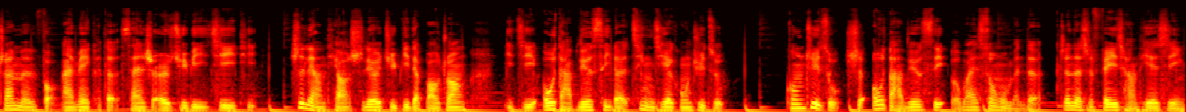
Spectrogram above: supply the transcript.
专门 for iMac 的三十二 GB 记忆体，是两条十六 GB 的包装，以及 OWC 的进阶工具组。工具组是 OWC 额外送我们的，真的是非常贴心。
